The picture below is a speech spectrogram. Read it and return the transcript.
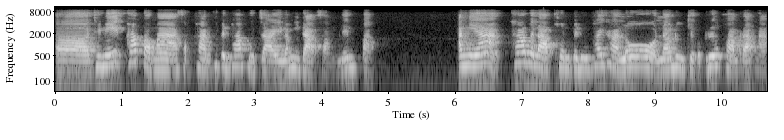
เอ่อทีนี้ภาพต่อมาสำคัญที่เป็นภาพหัวใจแล้วมีดาบสามเล่มปัก อันเนี้ยถ้าเวลาคนไปดูไพ่ทาโร่แล้วดูเกี่ยวกับเรื่องความรักนะ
